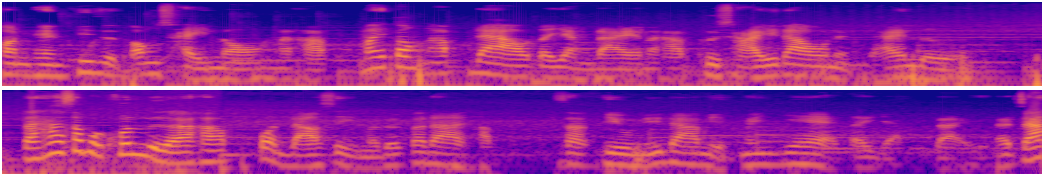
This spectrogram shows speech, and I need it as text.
คอนเทนต์ที่จะต้องใช้น้องนะครับ ไม่ต้องอัพดาวแต่อย่างใดนะครับ คือใช้ดาวหนึ่งได้เลย แต่ถ้าสมมติคนเหลือครับกดดาวสี่มาด้วยก็ได้ครับสกิลนี้ดาเมจไม่แย่แต่อย่างใดนะจ๊ะ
